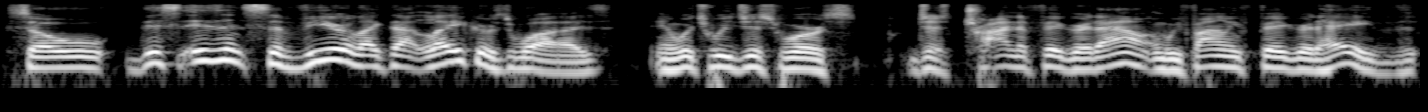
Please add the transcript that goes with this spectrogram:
So this isn't severe like that Lakers was, in which we just were just trying to figure it out, and we finally figured, hey, the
